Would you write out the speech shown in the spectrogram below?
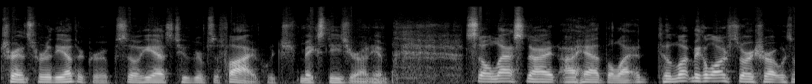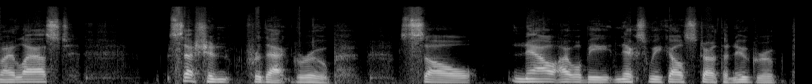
transfer to the other group." So he has two groups of five, which makes it easier on him. So last night I had the la- to let make a long story short was my last session for that group. So now I will be next week. I'll start the new group.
